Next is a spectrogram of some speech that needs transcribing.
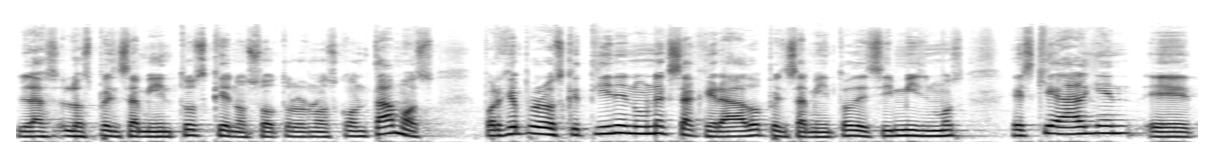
los pensamientos que nosotros nos contamos. Por ejemplo, los que tienen un exagerado pensamiento de sí mismos es que alguien eh,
